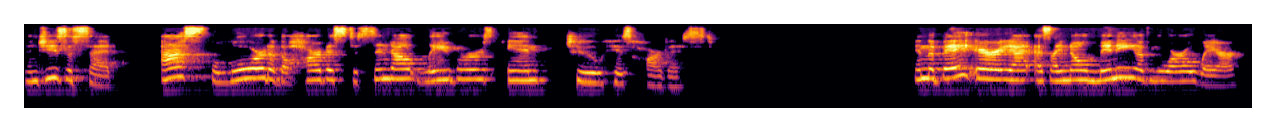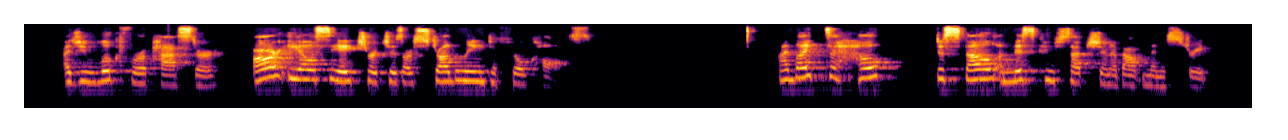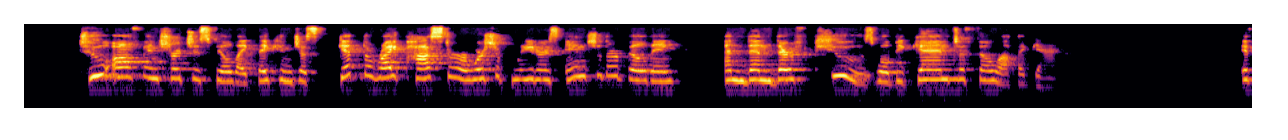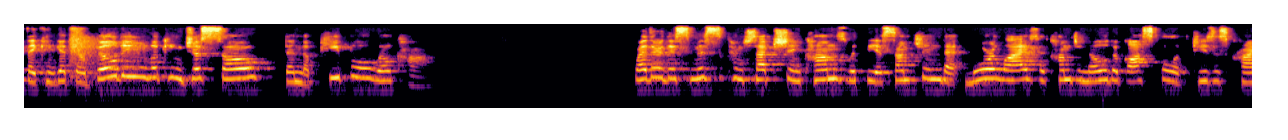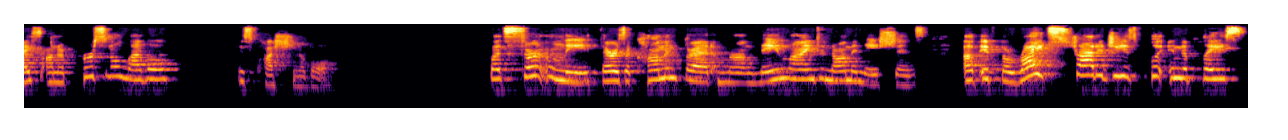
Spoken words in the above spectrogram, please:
And Jesus said, Ask the Lord of the harvest to send out laborers into his harvest. In the Bay Area, as I know many of you are aware, as you look for a pastor, our ELCA churches are struggling to fill calls. I'd like to help dispel a misconception about ministry. Too often, churches feel like they can just get the right pastor or worship leaders into their building, and then their pews will begin to fill up again. If they can get their building looking just so, then the people will come. Whether this misconception comes with the assumption that more lives will come to know the gospel of Jesus Christ on a personal level is questionable. But certainly, there is a common thread among mainline denominations of if the right strategy is put into place,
